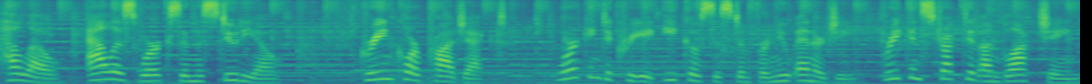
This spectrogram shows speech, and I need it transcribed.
Hello, Alice works in the studio. Greencore project. Working to create ecosystem for new energy, reconstructed on blockchain.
